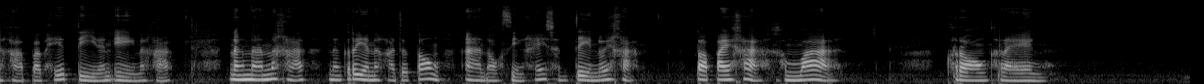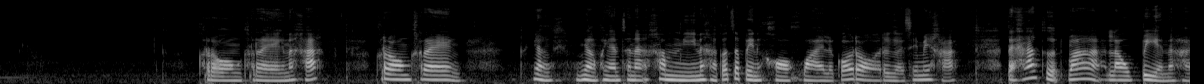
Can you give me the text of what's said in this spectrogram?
นะคะ ประเภทตีนั่นเองนะคะ ดังนั้นนะคะ นักเรียนนะคะจะต้องอ่านออกเสียงให้ชัดเจนด้วยค่ะ ต่อไปค่ะคำว่า ครองแครง ครองแครงนะคะ ครองแครงอย่างอย่างพยัญชนะคำนี้นะคะ ก็จะเป็นคอควายแล้วก็รอเรือใช่ไหมคะ แต่ถ้าเกิดว่าเราเปลี่ยนนะคะ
